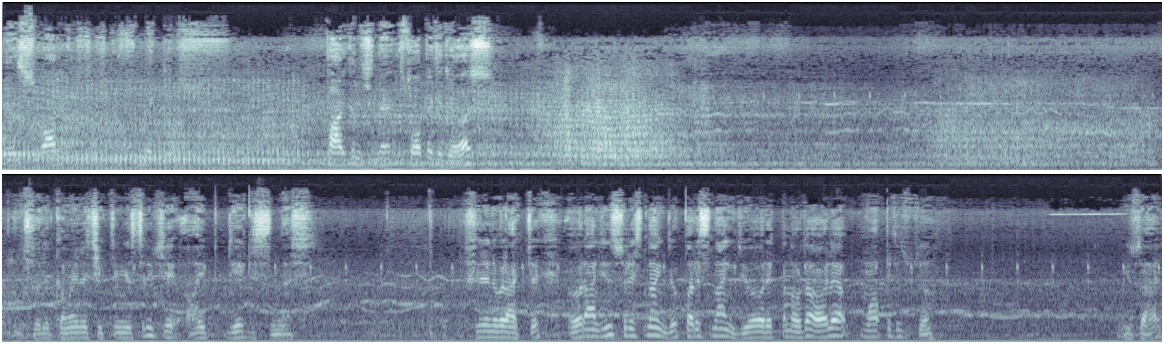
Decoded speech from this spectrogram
E, bekliyoruz. Parkın içinde sohbet ediyorlar. Şöyle kamerayla çektiğimi göstereyim ki ayıp diye gitsinler. Freni bıraktık. Öğrencinin süresinden gidiyor, parasından gidiyor. Öğretmen orada öyle muhabbeti tutuyor. Güzel.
